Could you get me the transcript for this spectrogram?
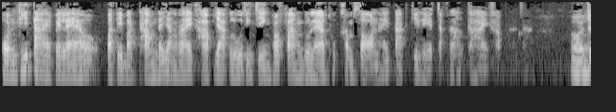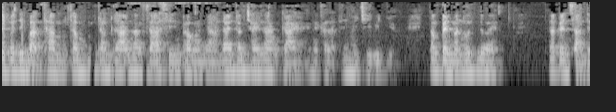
คนที่ตายไปแล้วปฏิบัติธรรมได้อย่างไรครับ อยากรู้จริง ๆ เพราะฟังดูแล้วทุกคำสอนให้ตัดกิเลสจากร่างกายครับอาจารย์อ๋อจะปฏิบัติธรรมทำทำทานรักษาศีลภาวนาได้ต้องใช้ร่างกายในขณะที่มีชีวิตอยู่ ต้องเป็นมนุษย์ด้วย ถ้าเป็นสัตว์เด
